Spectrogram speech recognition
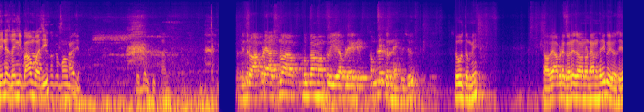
દિનેશભાઈની પાઉંભાજી. મિત્રો આપણે આજનું આપણું કામ હતું એ આપણે કમ્પ્લીટ કરી નાખ્યું છે. જોવું તમે? હવે આપણે ઘરે જવાનો ટાઈમ થઈ ગયો છે.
